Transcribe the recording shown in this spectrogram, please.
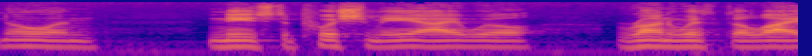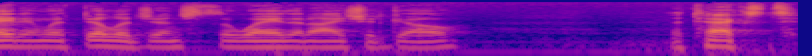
No one needs to push me. I will run with delight and with diligence the way that I should go. The text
